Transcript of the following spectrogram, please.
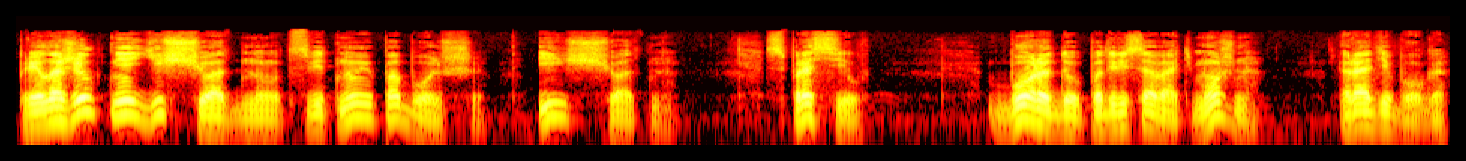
Приложил к ней еще одну, цветную побольше, и еще одну. Спросил, бороду подрисовать можно? Ради бога.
